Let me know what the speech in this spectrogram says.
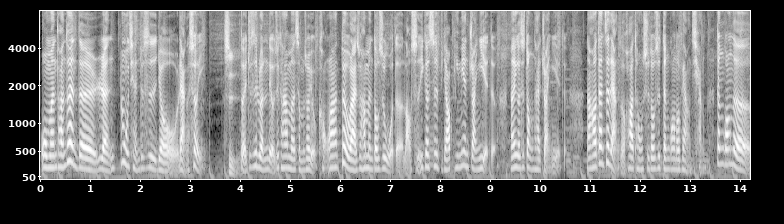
我们团队的人目前就是有两个摄影。是对，就是轮流，就看他们什么时候有空。那对我来说，他们都是我的老师，一个是比较平面专业的，然后一个是动态专业的。然后，但这两个话，同时都是灯光都非常强。灯光的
